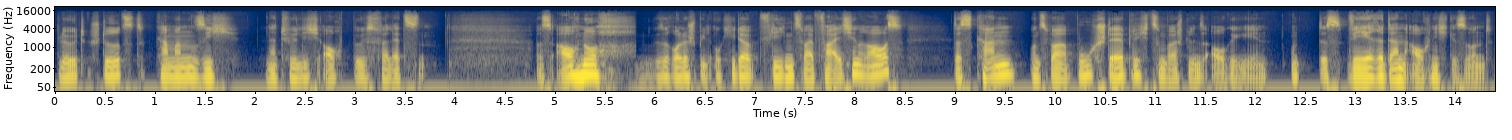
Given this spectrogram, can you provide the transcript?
blöd stürzt, kann man sich natürlich auch bös verletzen. Was auch noch eine Rolle spielt, okay, da fliegen zwei Pfeilchen raus. Das kann, und zwar buchstäblich, zum Beispiel ins Auge gehen. Und das wäre dann auch nicht gesund.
